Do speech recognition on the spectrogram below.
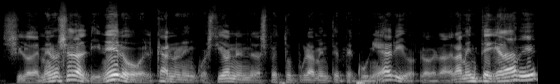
Si lo de menos era el dinero, el canon en cuestión, en el aspecto puramente pecuniario, lo verdaderamente grave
